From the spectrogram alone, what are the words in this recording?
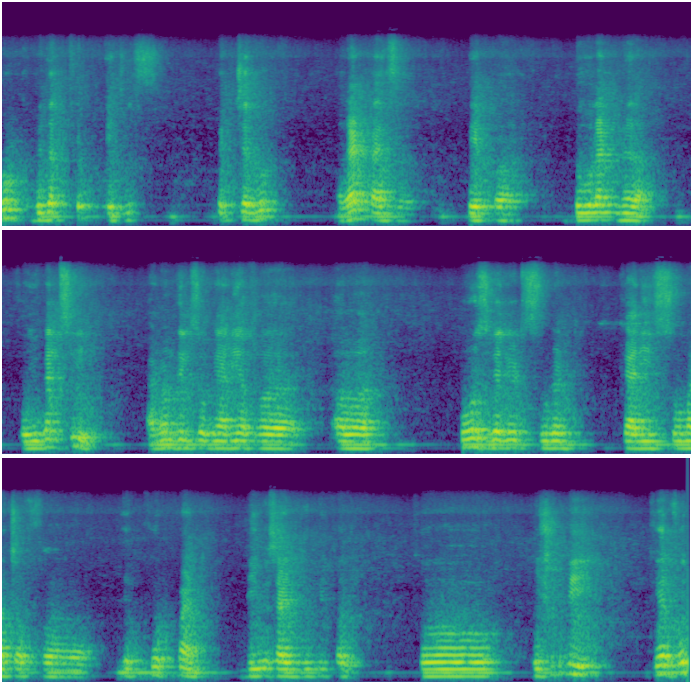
book with a thick edges, picture book, red pencil, paper, tool and mirror. So you can see, So many of uh, our postgraduate students carry so much of uh, equipment beside the people. So we should be careful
